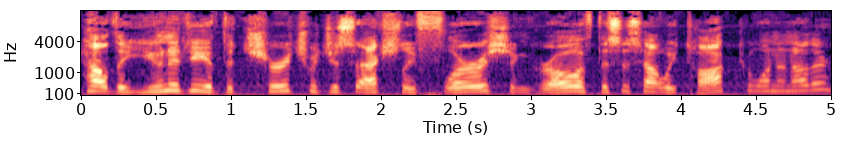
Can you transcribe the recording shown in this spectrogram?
how the unity of the church would just actually flourish and grow if this is how we talk to one another?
